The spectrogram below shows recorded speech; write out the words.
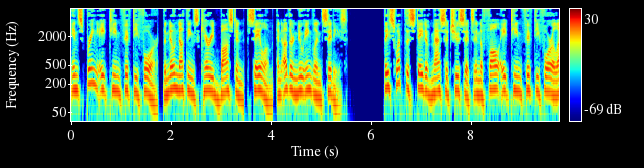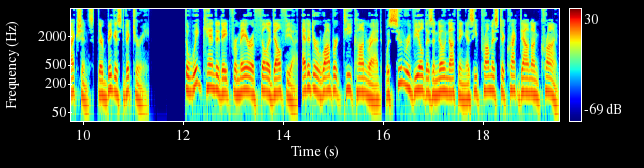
In spring 1854, the Know Nothings carried Boston, Salem, and other New England cities. They swept the state of Massachusetts in the fall 1854 elections, their biggest victory. The Whig candidate for mayor of Philadelphia, editor Robert T. Conrad, was soon revealed as a know-nothing as he promised to crack down on crime,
